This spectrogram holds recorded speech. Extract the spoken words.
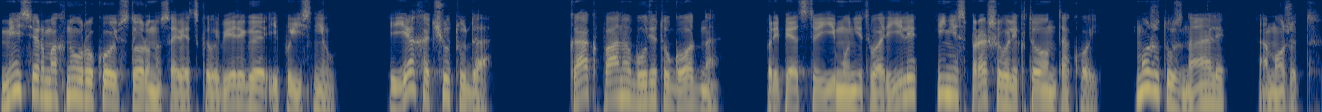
Мессер махнул рукой в сторону советского берега и пояснил: "Я хочу туда. Как пану будет угодно". Препятствий ему не творили и не спрашивали, кто он такой. Может, узнали, а может,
